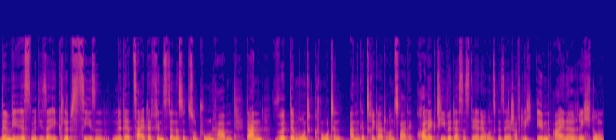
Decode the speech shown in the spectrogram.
wenn wir es mit dieser Eclipse-Season, mit der Zeit der Finsternisse zu tun haben, dann wird der Mondknoten angetriggert. Und zwar der kollektive, das ist der, der uns gesellschaftlich in eine Richtung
